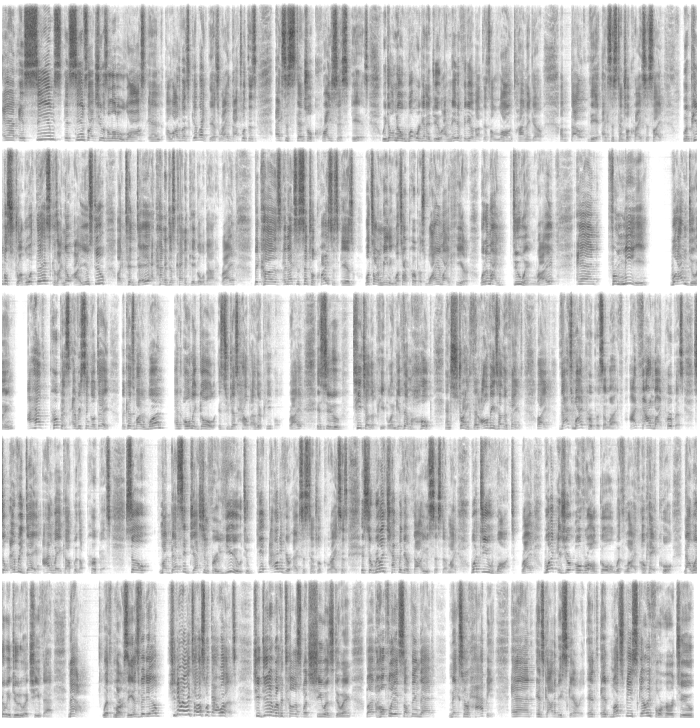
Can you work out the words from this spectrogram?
And it seems, it seems like she was a little lost and a lot of us get like this, right? That's what this existential crisis is. We don't know what we're gonna do. I made a video about this a long time ago, about the existential crisis. Like, when people struggle with this, because I know I used to, like today, I kind of just kind of giggle about it, right? Because an existential crisis is, what's our meaning? What's our purpose? Why am I here? What am I doing, right? And for me, what I'm doing I have purpose every single day because my one and only goal is to just help other people, right? Is to teach other people and give them hope and strength and all these other things. Like, that's my purpose in life. I found my purpose. So every day I wake up with a purpose. So my best suggestion for you to get out of your existential crisis is to really check with your value system. Like, what do you want, right? What is your overall goal with life? Okay, cool. Now, what do we do to achieve that? Now, with Marzia's video, she didn't really tell us what that was. She didn't really tell us what she was doing, but hopefully it's something that makes her happy. And it's gotta be scary. It, it must be scary for her to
